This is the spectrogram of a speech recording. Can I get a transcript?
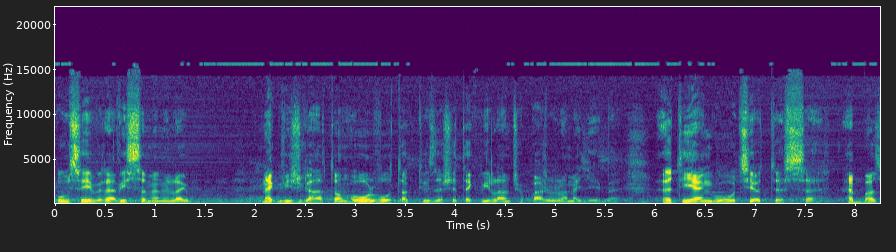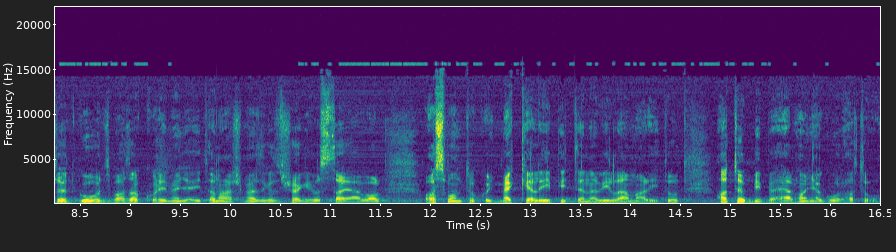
20 évre visszamenőleg megvizsgáltam, hol voltak tűzesetek villámcsapásból a megyébe. Öt ilyen góc jött össze. Ebbe az öt gócba az akkori megyei tanács mezőgazdasági osztályával azt mondtuk, hogy meg kell építeni a villámállítót, a többibe elhanyagolható.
